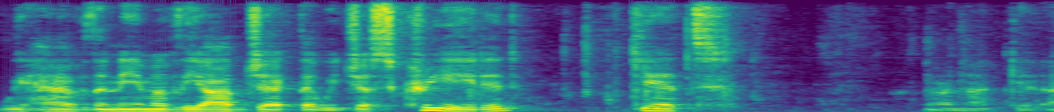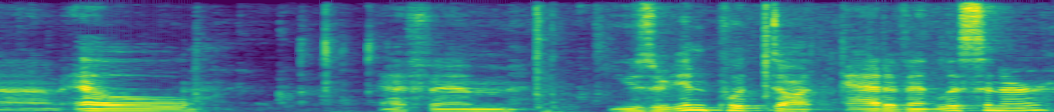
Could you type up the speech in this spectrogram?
we have the name of the object that we just created, get, or not get, um, L, FM, user input dot add event listener,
